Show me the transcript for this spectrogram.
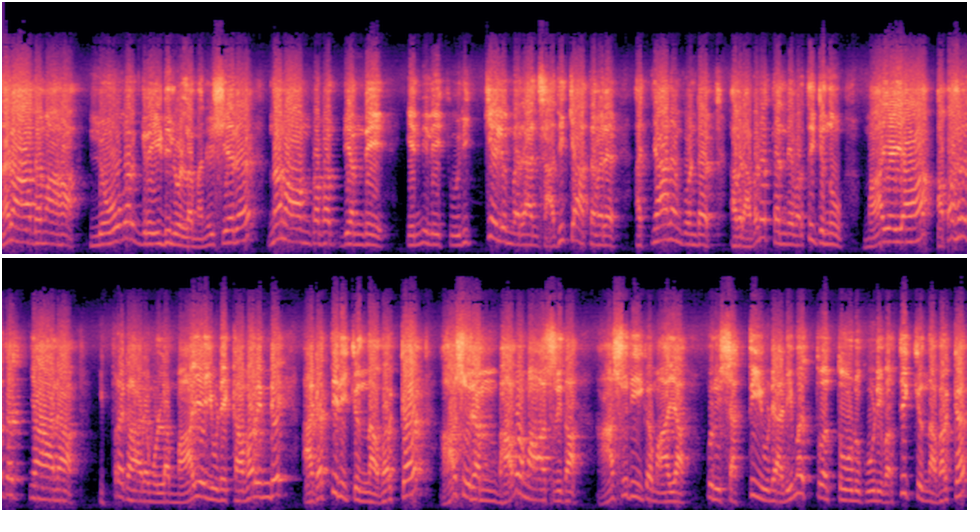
നരാധമാഹ. ലോവർ ഗ്രേഡിലുള്ള മനുഷ്യര് നമാം പ്രപദ്യന്തേ എന്നിലേക്ക് ഒരിക്കലും വരാൻ സാധിക്കാത്തവര് അജ്ഞാനം കൊണ്ട് അവർ അവരവിടെ തന്നെ വർത്തിക്കുന്നു. മായയാ അപഹൃതജ്ഞാന. ഇപ്രകാരമുള്ള മായയുടെ കവറിന്റെ അകത്തിരിക്കുന്നവർക്ക് ആസുരം ഭാവമാശ്രിത ആസുരീകമായ ഒരു ശക്തിയുടെ അടിമത്വത്തോടു കൂടി വർത്തിക്കുന്നവർക്ക്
